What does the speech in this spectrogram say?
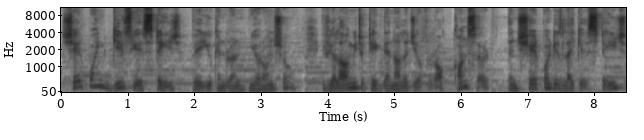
SharePoint gives you a stage where you can run your own show. If you allow me to take the analogy of rock concert, then SharePoint is like a stage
